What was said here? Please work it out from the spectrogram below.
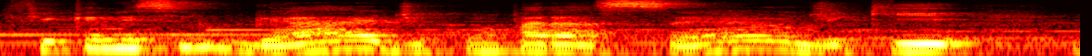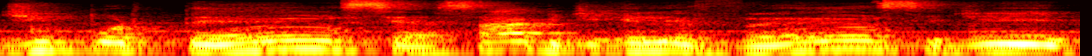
fica nesse lugar de comparação, de que de importância, sabe, de relevância, de,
